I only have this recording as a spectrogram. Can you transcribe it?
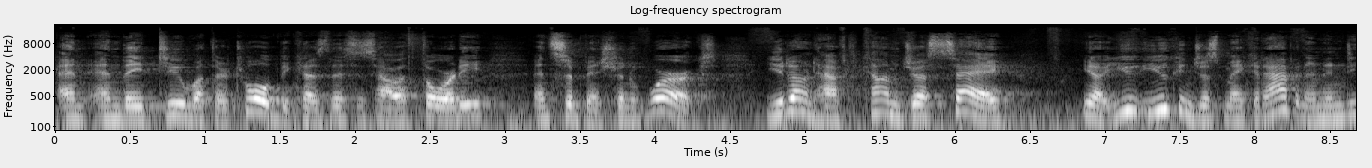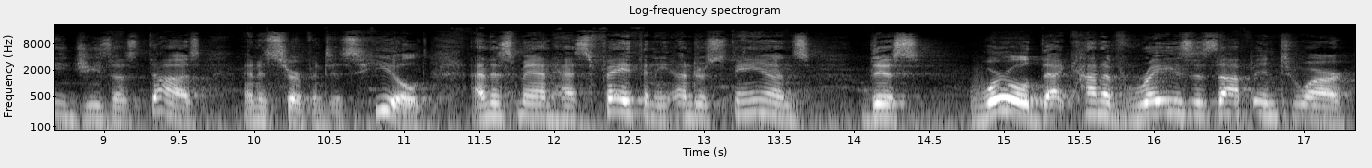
and, and they do what they're told because this is how authority and submission works. You don't have to come, just say, you know, you, you can just make it happen. And indeed, Jesus does, and his servant is healed. And this man has faith, and he understands this world that kind of raises up into our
